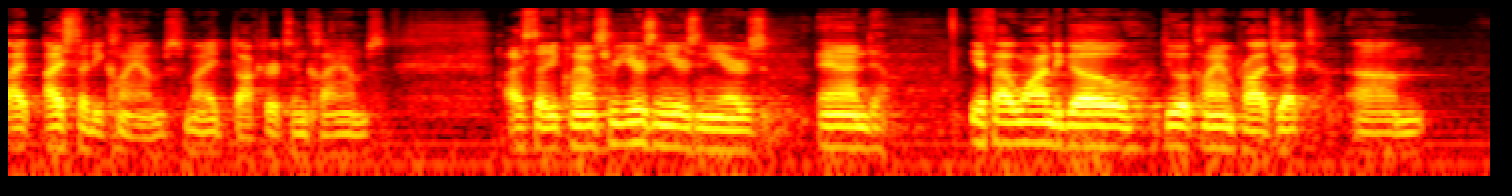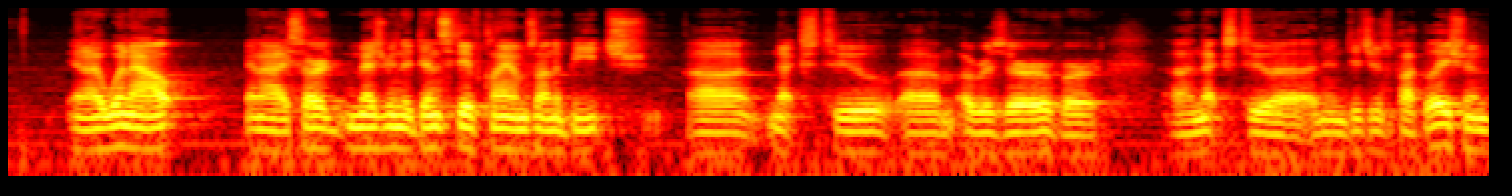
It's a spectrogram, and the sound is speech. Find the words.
I, I, study clams. My doctorate's in clams. I've studied clams for years and years and years. And if I wanted to go do a clam project, um, and I went out and I started measuring the density of clams on a beach uh, next to um, a reserve or uh, next to a, an indigenous population,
